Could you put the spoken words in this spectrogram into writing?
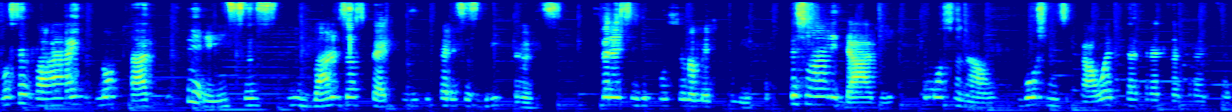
você vai notar diferenças em vários aspectos e diferenças gritantes. Diferenças de posicionamento político, personalidade, emocional, gosto musical, etc, etc, etc.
